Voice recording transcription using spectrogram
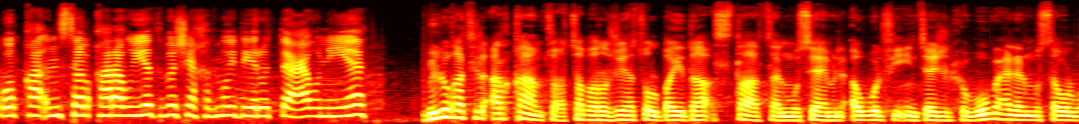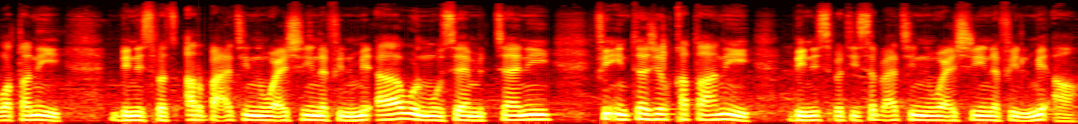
والنساء القرويات باش يخدموا يديروا التعاونيات. بلغة الأرقام تعتبر جهة البيضاء ستارت المساهم الأول في إنتاج الحبوب على المستوى الوطني بنسبة 24% والمساهم الثاني في إنتاج القطاني بنسبة 27%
